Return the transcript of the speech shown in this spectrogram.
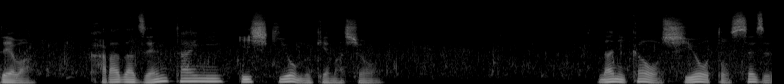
では体全体に意識を向けましょう。何かをしようとせず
